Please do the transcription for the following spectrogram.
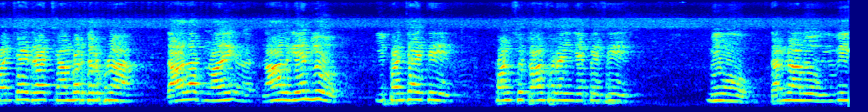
పంచాయతీరాజ్ ఛాంబర్ తరఫున దాదాపు నాలుగు నాలుగేండ్లు ఈ పంచాయతీ ఫండ్స్ ట్రాన్స్ఫర్ అయ్యని చెప్పేసి మేము ధర్నాలు ఇవి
